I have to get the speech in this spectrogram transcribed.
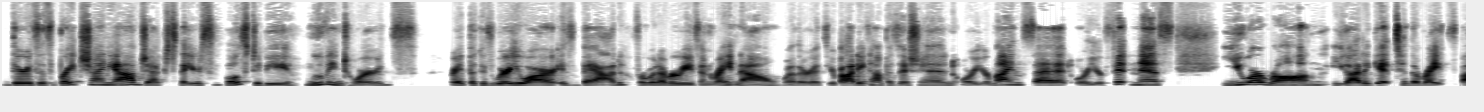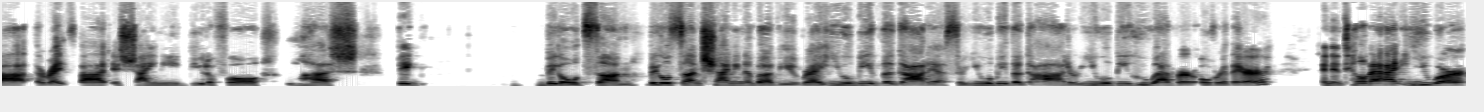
there's this bright shiny object that you're supposed to be moving towards right? Because where you are is bad for whatever reason right now, whether it's your body composition or your mindset or your fitness, you are wrong. You got to get to the right spot. The right spot is shiny, beautiful, lush, big big old sun, big old sun shining above you, right? You will be the goddess, or you will be the god, or you will be whoever over there. And until that, you are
